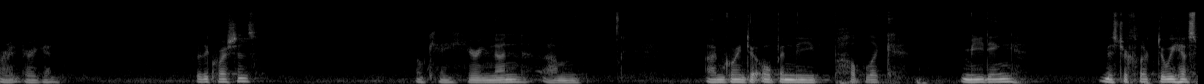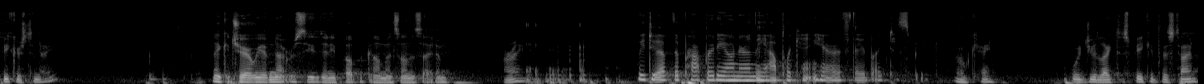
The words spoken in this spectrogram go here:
All right, very good. Further questions? Okay, hearing none. um, I'm going to open the public meeting. Mr. Clerk, do we have speakers tonight? Thank you, Chair. We have not received any public comments on this item. All right, We do have the property owner and the applicant here if they'd like to speak. okay. Would you like to speak at this time?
